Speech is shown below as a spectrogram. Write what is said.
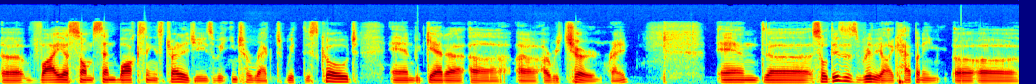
uh, via some sandboxing strategies we interact with this code and we get a, a, a return right and uh, so this is really like happening uh,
